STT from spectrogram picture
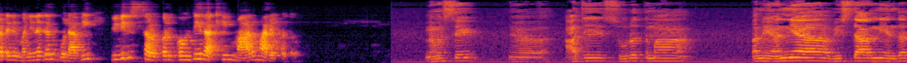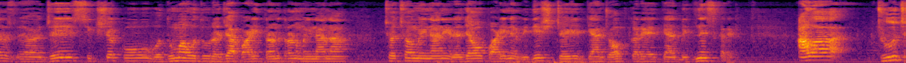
પટેલે મણિનગર બોલાવી વિવિધ સ્થળ પર ગોંધી રાખી માર માર્યો હતો. નમસ્તે. આજે સુરતમાં અને અન્ય વિસ્તારની અંદર જે શિક્ષકો વધુમાં વધુ રજા પાડી, ત્રણ ત્રણ મહિનાના, છ છ મહિનાની રજાઓ પાડીને વિદેશ જઈ ત્યાં જોબ કરે, ત્યાં બિઝનેસ કરે. આવા જૂજ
